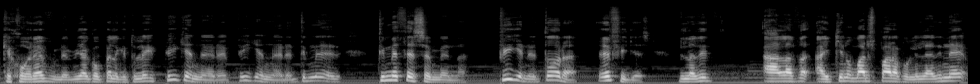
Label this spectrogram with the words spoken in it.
και χορεύουν μια κοπέλα και του λέει πήγαινε ρε, πήγαινε ρε, τι με, τι με θες εμένα, πήγαινε τώρα, έφυγες. Δηλαδή, αλλά εκείνο μου άρεσε πάρα πολύ, δηλαδή είναι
